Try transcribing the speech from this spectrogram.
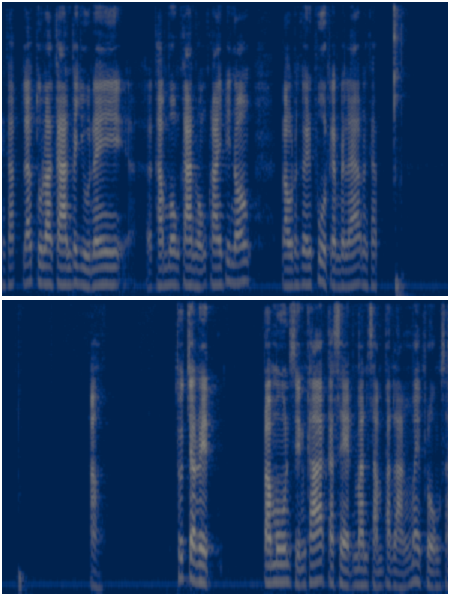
นะครับ แล้วตุลาการไปอยู่ในคำวงการของใครพี่น้อง เราเคยพูดกันไปแล้วนะครับอา้าวทุจริตประมูลสินค้าเกษตรมันสำปะหลังไม่โปร่งใส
